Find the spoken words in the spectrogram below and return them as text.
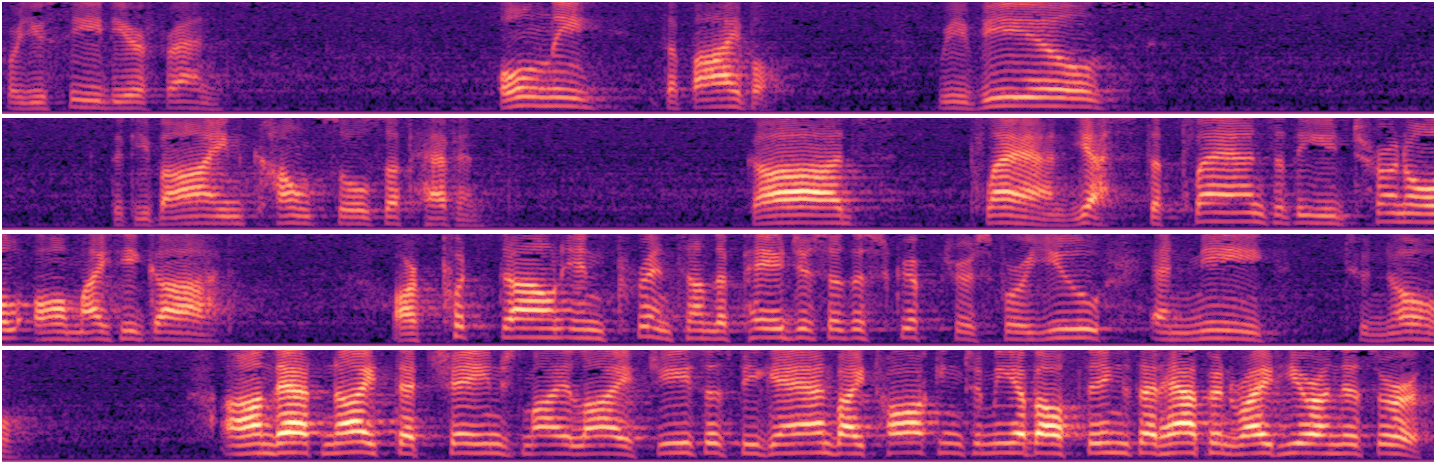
For you see, dear friends, only the Bible reveals the divine counsels of heaven. God's plan, yes, the plans of the eternal Almighty God, are put down in print on the pages of the Scriptures for you and me to know. On that night that changed my life, Jesus began by talking to me about things that happened right here on this earth,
